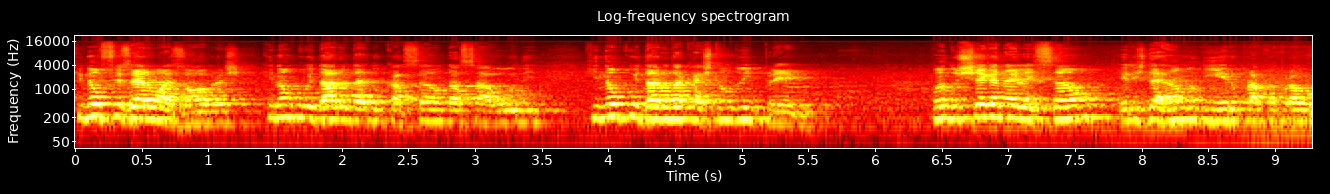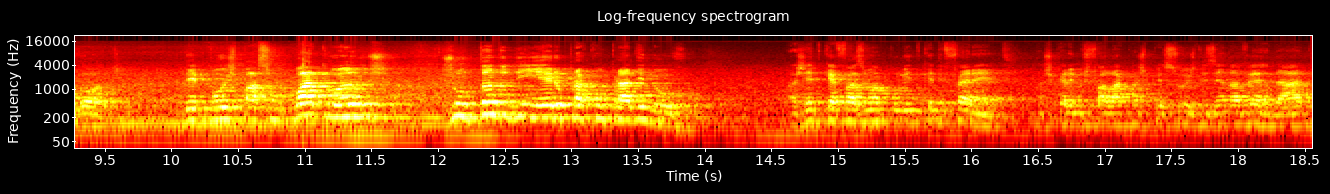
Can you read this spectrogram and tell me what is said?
que não fizeram as obras, que não cuidaram da educação, da saúde, que não cuidaram da questão do emprego. Quando chega na eleição, eles derramam dinheiro para comprar o voto. Depois passam quatro anos juntando dinheiro para comprar de novo. A gente quer fazer uma política diferente. Nós queremos falar com as pessoas dizendo a verdade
